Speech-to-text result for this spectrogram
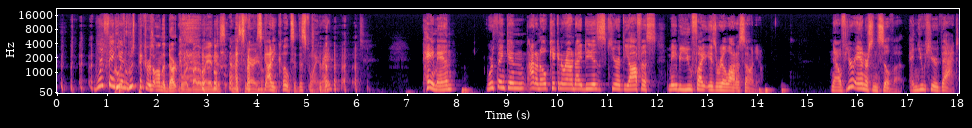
we're thinking Who, whose picture is on the dartboard by the way in this, in this scenario Scotty Cokes at this point, right? hey man, we're thinking, I don't know, kicking around ideas here at the office. Maybe you fight Israel Adesanya. Now, if you're Anderson Silva and you hear that,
